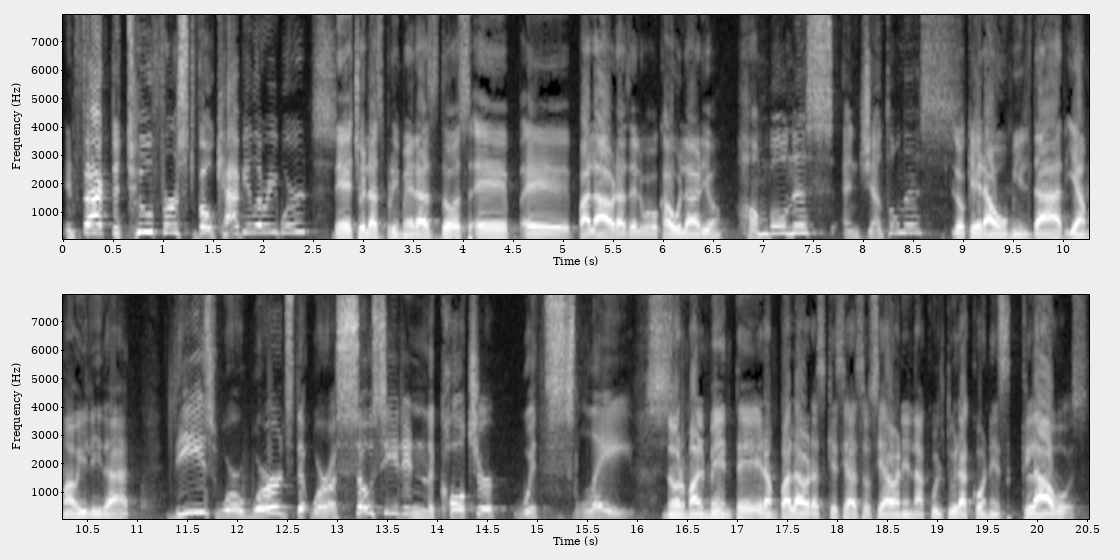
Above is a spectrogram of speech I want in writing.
In fact, the two first vocabulary words, De hecho, las primeras dos eh, eh, palabras del vocabulario, humbleness and gentleness, lo que era humildad y amabilidad, these were words that were associated in the culture with slaves. normalmente eran palabras que se asociaban en la cultura con esclavos.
